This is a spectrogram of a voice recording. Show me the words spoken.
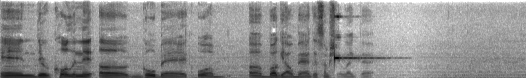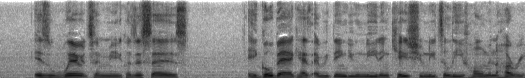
and they're calling it a go bag or a, a bug out bag or some shit like that. It's weird to me because it says a go bag has everything you need in case you need to leave home in a hurry.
